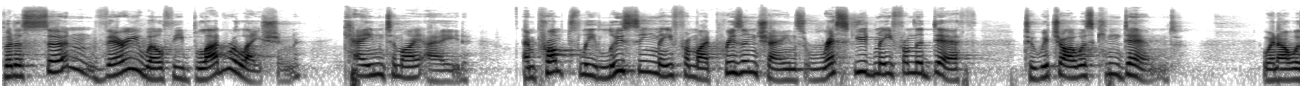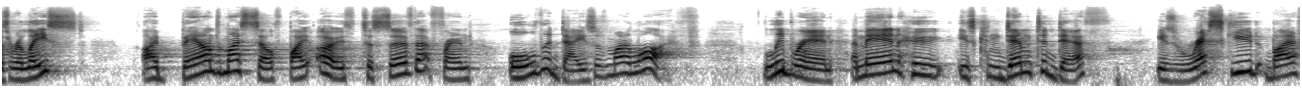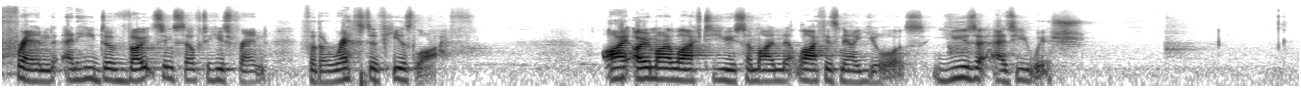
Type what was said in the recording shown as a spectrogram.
But a certain very wealthy blood relation came to my aid and promptly loosing me from my prison chains, rescued me from the death to which I was condemned. When I was released, I bound myself by oath to serve that friend all the days of my life. Libran, a man who is condemned to death, is rescued by a friend and he devotes himself to his friend for the rest of his life. I owe my life to you, so my life is now yours. Use it as you wish.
